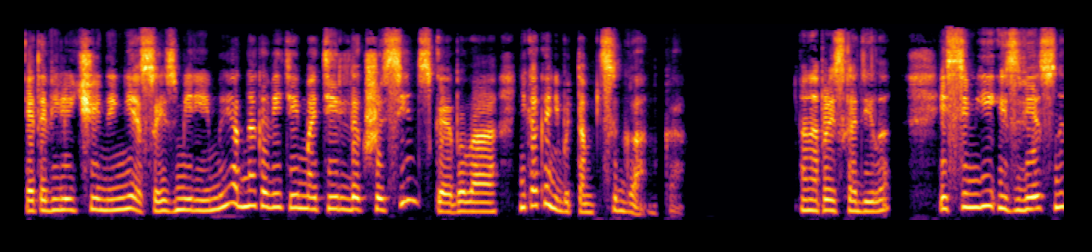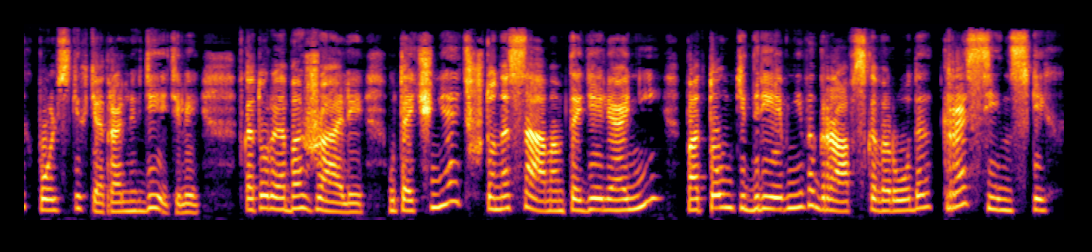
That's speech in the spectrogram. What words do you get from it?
это величины несоизмеримые, однако ведь и Матильда Кшесинская была не какая-нибудь там цыганка. Она происходила из семьи известных польских театральных деятелей, в которые обожали уточнять, что на самом-то деле они потомки древнего графского рода Красинских.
